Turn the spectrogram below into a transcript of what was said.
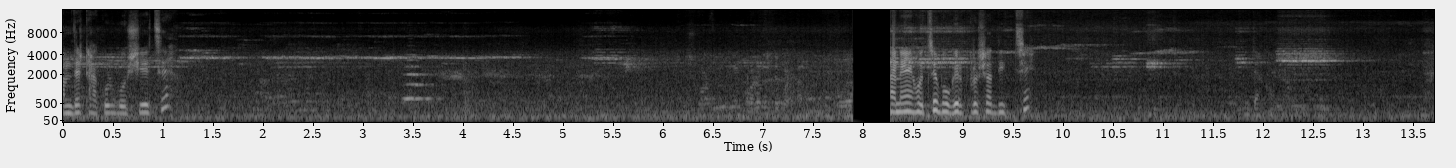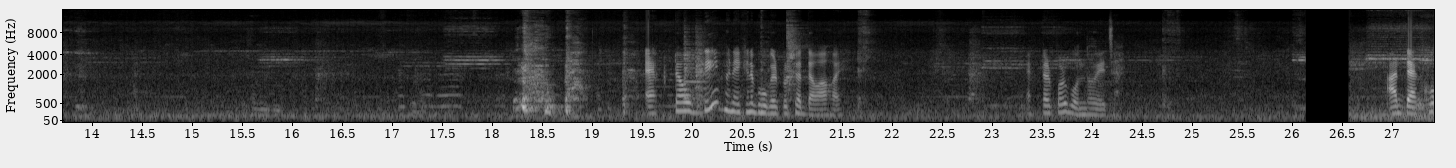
আমাদের ঠাকুর বসিয়েছে। এখানে হচ্ছে ভোগের প্রসাদ দিচ্ছে। একটা অবধি মানে এখানে ভোগের প্রসাদ দেওয়া হয়। একটার পর বন্ধ হয়ে যায়। আর দেখো,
